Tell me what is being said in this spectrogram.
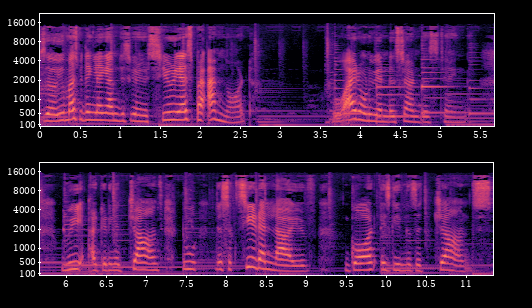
so you must be thinking like I'm just getting serious, but I'm not. Why don't we understand this thing? We are getting a chance to just succeed in life. God is giving us a chance.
